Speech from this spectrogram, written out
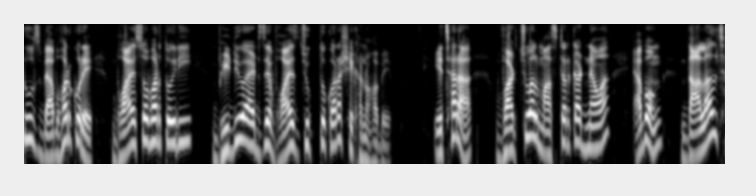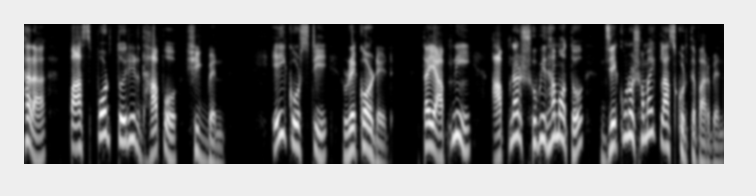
টুলস ব্যবহার করে ভয়েস ওভার তৈরি ভিডিও অ্যাডসে ভয়েস যুক্ত করা শেখানো হবে। এছাড়া ভার্চুয়াল মাস্টার কার্ড নেওয়া এবং দালাল ছাড়া পাসপোর্ট তৈরির ধাপও শিখবেন। এই কোর্সটি রেকর্ডেড, তাই আপনি আপনার সুবিধামতো যে কোনো সময় ক্লাস করতে পারবেন।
